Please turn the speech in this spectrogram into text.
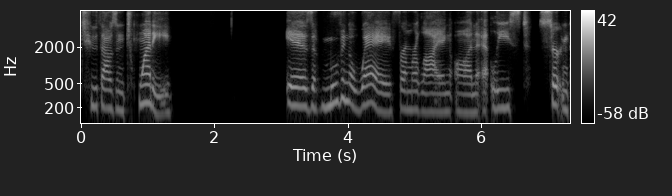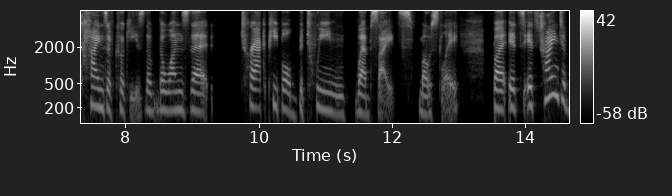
2020, is moving away from relying on at least certain kinds of cookies, the, the ones that track people between websites mostly. But it's it's trying to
